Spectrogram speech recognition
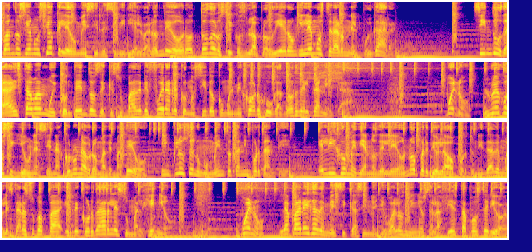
Cuando se anunció que Leo Messi recibiría el balón de oro, todos los hijos lo aplaudieron y le mostraron el pulgar. Sin duda, estaban muy contentos de que su padre fuera reconocido como el mejor jugador del planeta. Bueno, luego siguió una escena con una broma de Mateo, incluso en un momento tan importante. El hijo mediano de Leo no perdió la oportunidad de molestar a su papá y recordarle su mal genio. Bueno, la pareja de Messi casi no llevó a los niños a la fiesta posterior.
